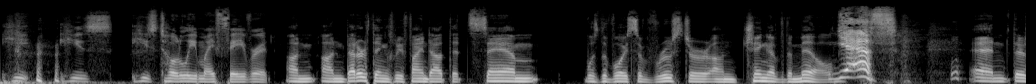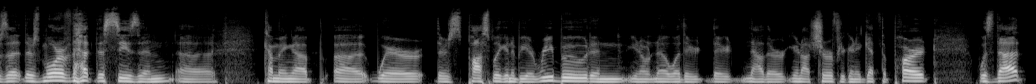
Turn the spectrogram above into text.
he he's he's totally my favorite. On on Better Things, we find out that Sam was the voice of Rooster on Ching of the Mill. Yes. and there's a there's more of that this season uh, coming up, uh, where there's possibly going to be a reboot, and you don't know whether they're now they're you're not sure if you're going to get the part. Was that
